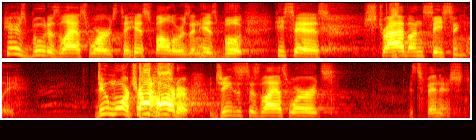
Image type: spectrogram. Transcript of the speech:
Here's Buddha's last words to his followers in his book. He says, Strive unceasingly. Do more, try harder. Jesus' last words, It's finished.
